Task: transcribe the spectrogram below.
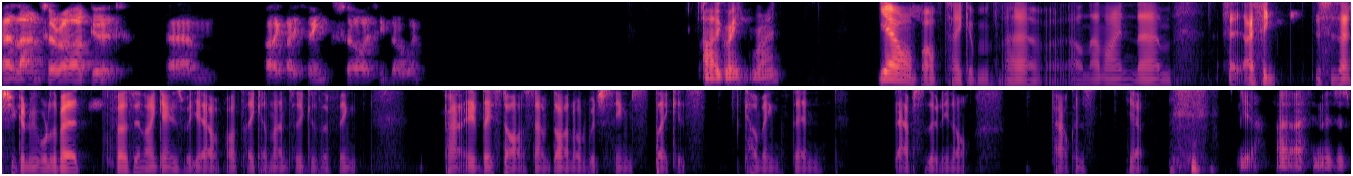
Atlanta are good. Um, I, I think so. I think they'll win. I agree, Ryan. Yeah, I'll, I'll take him uh, on that line. Um, I- think this is actually going to be one of the better Thursday night games, but yeah, I'll, I'll take Atlanta because I think if they start Sam Darnold, which seems like it's coming, then absolutely not. Falcons, yeah. Yeah, I, I think there's just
